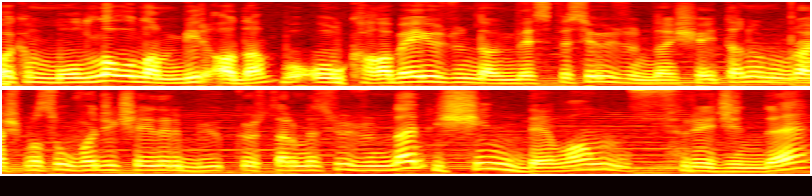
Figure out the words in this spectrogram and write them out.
Bakın molla olan bir adam bu OKB yüzünden, vesvese yüzünden, şeytanın uğraşması, ufacık şeyleri büyük göstermesi yüzünden işin devam sürecinde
